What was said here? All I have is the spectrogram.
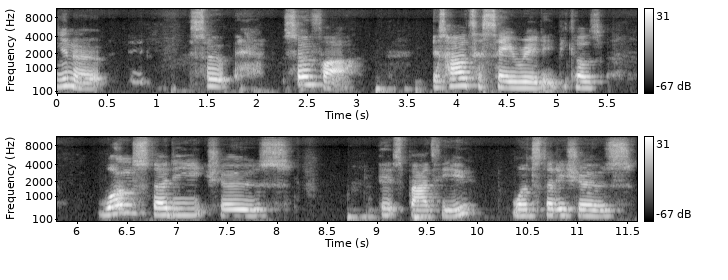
you know, so so far, it's hard to say really because one study shows it's bad for you, one study shows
